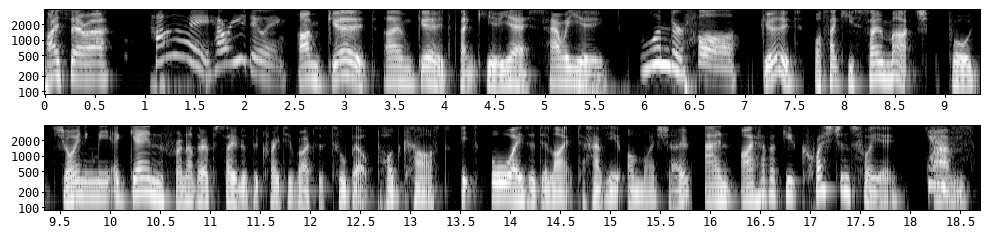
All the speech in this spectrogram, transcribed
Hi, Sarah. Hi, how are you doing? I'm good. I'm good. Thank you. Yes. How are you? Wonderful. Good. Well, thank you so much for joining me again for another episode of the Creative Writers Toolbelt podcast. It's always a delight to have you on my show, and I have a few questions for you. Yes. Um,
